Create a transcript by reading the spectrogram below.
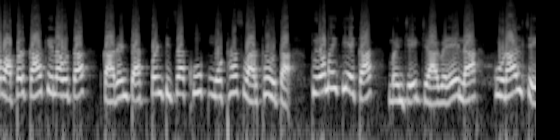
वापर का केला होता? कारण त्यात पण तिचा खूप मोठा स्वार्थ होता. तुला माहितीये का म्हणजे ज्या वेळेला कुणालचे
